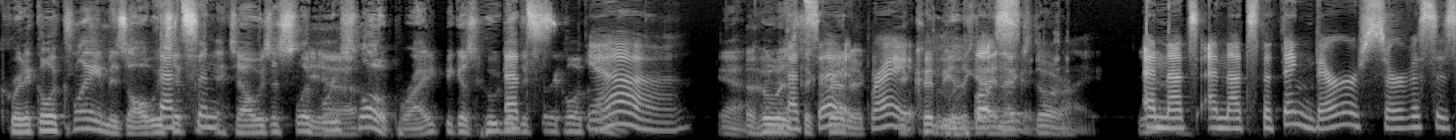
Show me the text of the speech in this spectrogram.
critical acclaim is always a, an- it's always a slippery Yeah. slope, right? Because who did That's the critical acclaim? yeah. Yeah. Uh, Who is That's the it, critic? right. It could be Who the guy Well, next door. Right. And that's and that's the thing. There are services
